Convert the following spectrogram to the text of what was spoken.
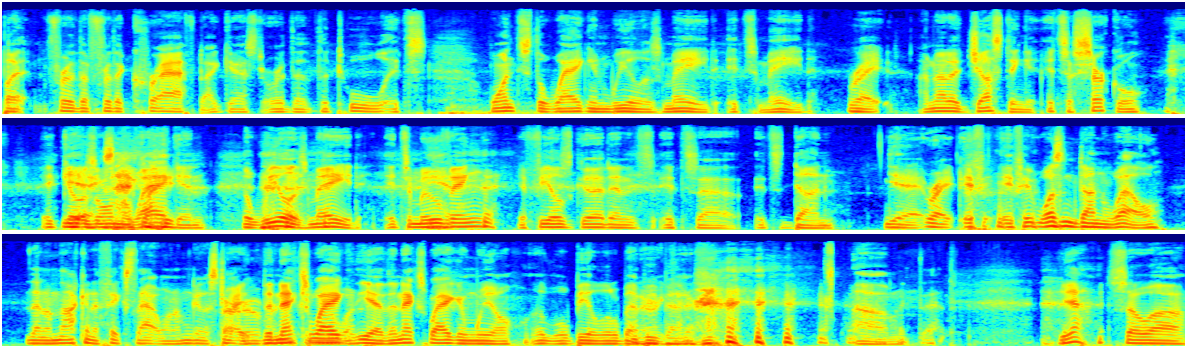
But for the for the craft, I guess, or the the tool, it's once the wagon wheel is made, it's made. Right. I'm not adjusting it. It's a circle. It Yeah, goes on the wagon. The wheel is made. It's moving. It feels good, and it's it's uh it's done. Yeah. Right. If if it wasn't done well, then I'm not going to fix that one. I'm going to start over. The next make a new wagon, yeah, the next wagon wheel will be a little better. Be better. Um, that. yeah. So, uh,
